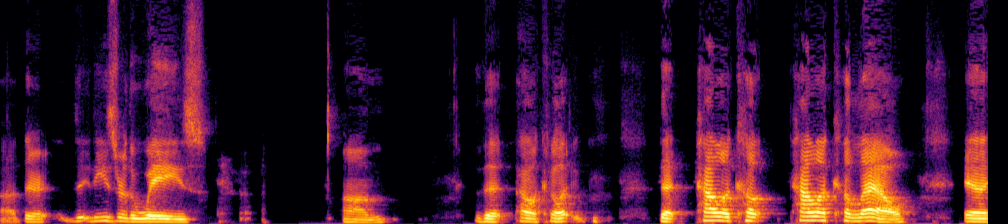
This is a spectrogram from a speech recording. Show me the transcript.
Uh, there, th- these are the ways um, that Palakal- that Palakalao uh,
